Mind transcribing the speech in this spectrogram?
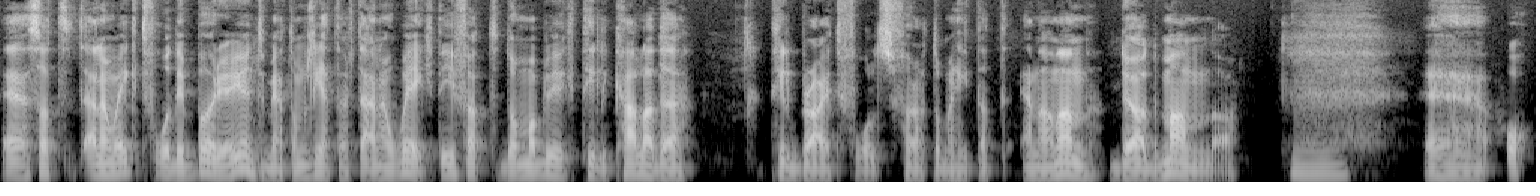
Eh, Så att Alan Wake 2, det börjar ju inte med att de letar efter Alan Wake. Det är för att de har blivit tillkallade till Bright Falls för att de har hittat en annan död man. Då. Eh, och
